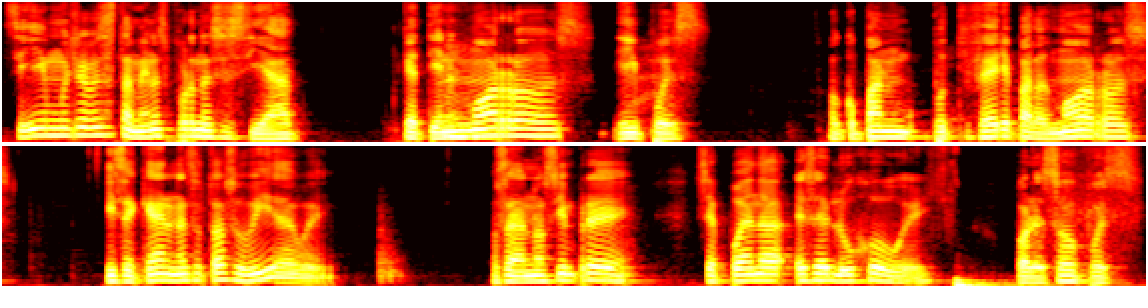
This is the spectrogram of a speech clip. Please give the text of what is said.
Sí, muchas veces también es por necesidad. Que tienen morros y pues ocupan putiferia para los morros. Y se quedan en eso toda su vida, güey. O sea, no siempre se pueden dar ese lujo, güey. Por eso, pues,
